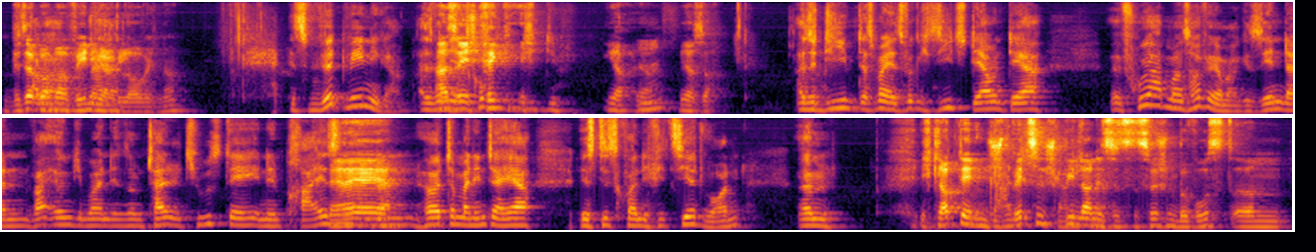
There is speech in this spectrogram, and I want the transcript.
wird aber, aber mal weniger, naja. glaube ich, ne? Es wird weniger. Also, also ich guckt, krieg, ich, ja, ja, hm? ja, sag. Also die, dass man jetzt wirklich sieht, der und der, äh, früher hat man es häufiger mal gesehen, dann war irgendjemand in so einem Title Tuesday in den Preisen ja, ja, ja. dann hörte man hinterher, ist disqualifiziert worden. Ähm, ich glaube, den Spitzenspielern ist es inzwischen bewusst, ähm,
